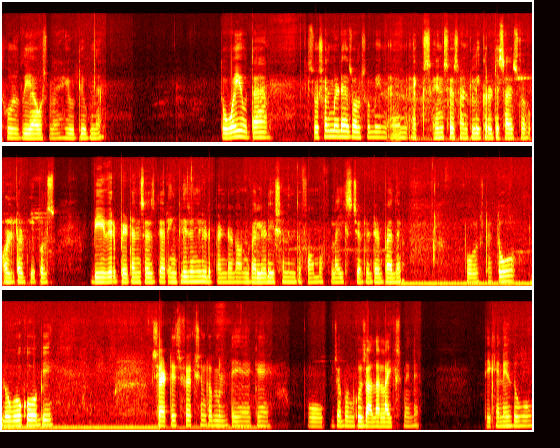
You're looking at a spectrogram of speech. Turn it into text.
ठूस दिया उसमें यूट्यूब ने। तो वही होता है। Social media is also been incessantly criticise of altered people's behaviour patterns as they are increasingly dependent on validation in the form of likes generated by their post है तो लोगों को अभी सेटिस्फेक्शन कब मिलती है कि वो जब उनको ज़्यादा लाइक्स मिले, ठीक है, नहीं तो वो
